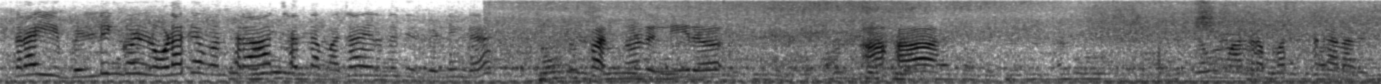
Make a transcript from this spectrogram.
ಒಂಥರ ಈ ಬಿಲ್ಡಿಂಗ್ಗಳು ನೋಡೋಕೆ ಒಂಥರ ಚಂದ ಮಜಾ ಇರ್ತೈತಿ ಈ ಬಿಲ್ಡಿಂಗ್ ಸೂಪರ್ ನೋಡ್ರಿ ನೀರು ಆಹಾ ಇವು ಮಾತ್ರ ಮಸ್ತ್ ಕಾಣತೈತಿ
